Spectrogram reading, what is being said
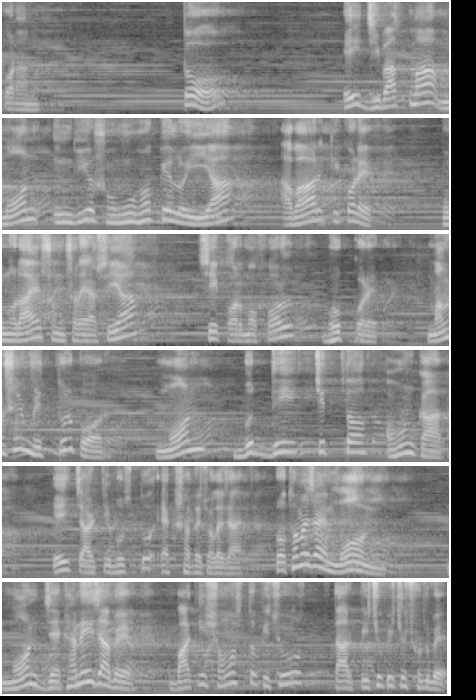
করান। তো এই জীবাত্মা মন ইন্দ্রিয় সমূহকে লইয়া আবার কি করে? পুনরায় সংসারে আসিয়া সে কর্মফল ভোগ করে। মানুষের মৃত্যুর পর মন বুদ্ধি, চিত্ত, অহংকার, এই চারটি বস্তু একসাথে চলে যায়। প্রথমে যায় মন। মন যেখানেই যাবে, বাকি সমস্ত কিছু তার পিছু পিছু ছুটবে।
